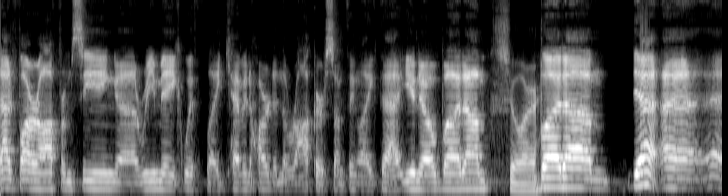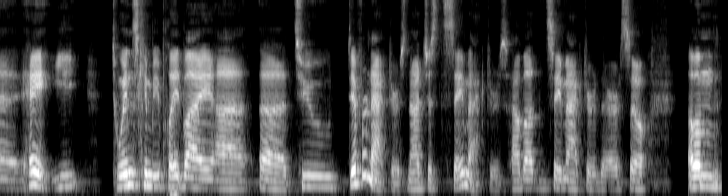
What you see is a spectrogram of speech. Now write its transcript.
that far off from seeing a remake with like Kevin Hart and The Rock or something like that, you know. But um, sure. But um, yeah. Uh, uh, hey, you, twins can be played by uh, uh, two different actors, not just the same actors. How about the same actor there? So. Um,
